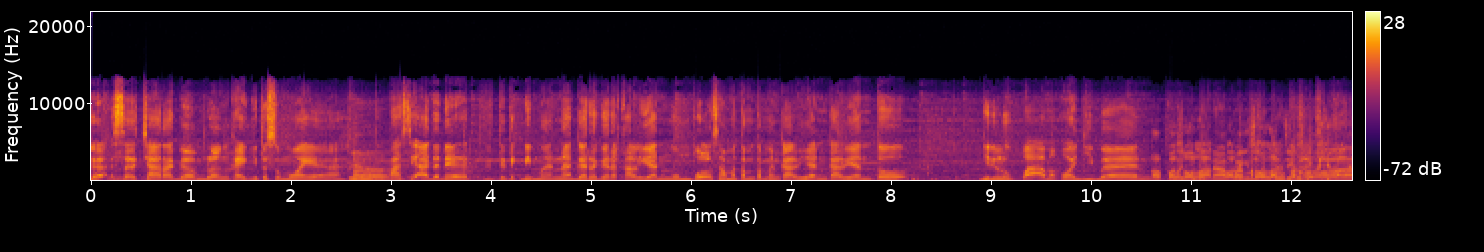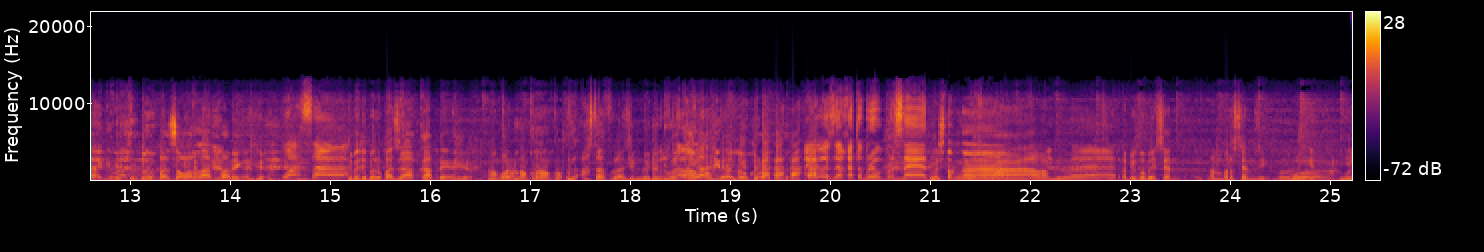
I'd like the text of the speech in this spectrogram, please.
nggak secara gamblang kayak gitu semua ya. Iya. Pasti ada deh titik di mana gara-gara kalian ngumpul sama teman-teman kalian Kalian tuh jadi lupa sama kewajiban apa Kewajiban sholat apa? paling sholat sih lupa sholat? lupa sholat paling Puasa tiba-tiba lupa zakat ya Iya. nongkrong nongkrong nongkrong Ih, astagfirullahaladzim udah dua dua tahun kita nongkrong Ayo zakat tuh berapa persen? dua setengah Dua setengah, alhamdulillah. Tapi gue biasanya 6% sih kalau Wah, dikit. gua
